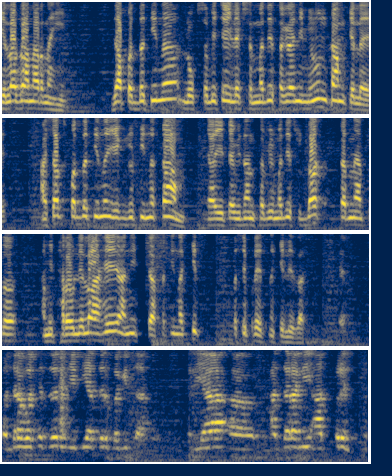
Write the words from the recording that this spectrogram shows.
केला जाणार नाही. ज्या पद्धतीनं लोकसभेच्या इलेक्शनमध्ये सगळ्यांनी मिळून काम केलंय अशाच पद्धतीनं एकजुटीनं काम या येत्या विधानसभेमध्ये सुद्धा करण्याचं आम्ही ठरवलेलं आहे आणि त्यासाठी नक्कीच तसे प्रयत्न केले जातील. पंधरा वर्षात जर इतिहास जर बघितला तर या अं, खासदारांनी आजपर्यंत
